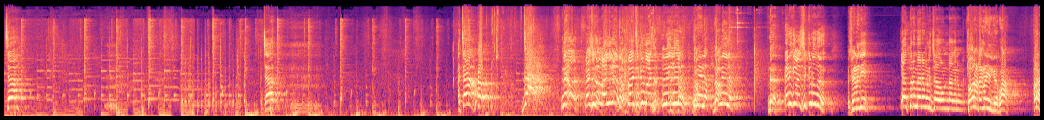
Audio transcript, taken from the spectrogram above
자. 자. ഇല്ല, ഇല്ല, ഇല്ല, ഇല്ല, ഇല്ല. എനിക്ക് വിശക്കണെന്ന് വിശക്കണെങ്കിൽ എത്ര നേരം വിളിച്ചാ അതുകൊണ്ട് അങ്ങനെ ചോറ് അടക്കണം ഇരിക്കണം. പോടാ പോടാ.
